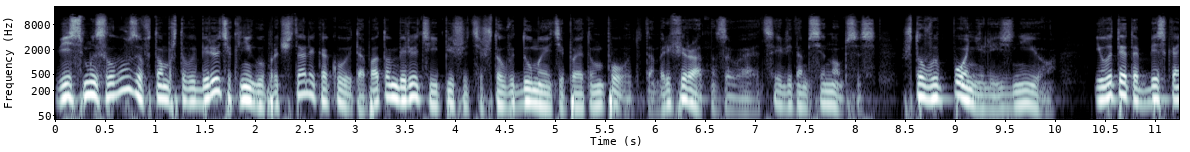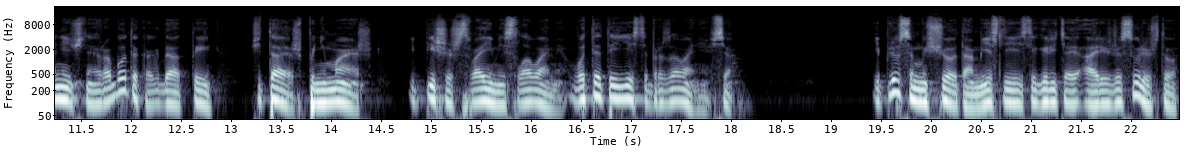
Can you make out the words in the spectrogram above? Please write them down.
Весь смысл вуза в том, что вы берете книгу, прочитали какую-то, а потом берете и пишете, что вы думаете по этому поводу. Там реферат называется, или там синопсис. Что вы поняли из нее. И вот эта бесконечная работа, когда ты читаешь, понимаешь и пишешь своими словами, вот это и есть образование, все. И плюсом еще там, если, если говорить о, о режиссуре, что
